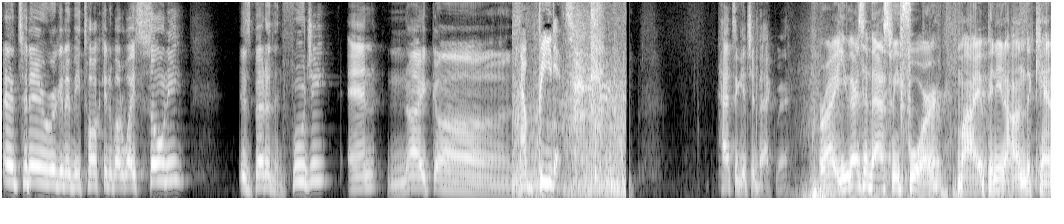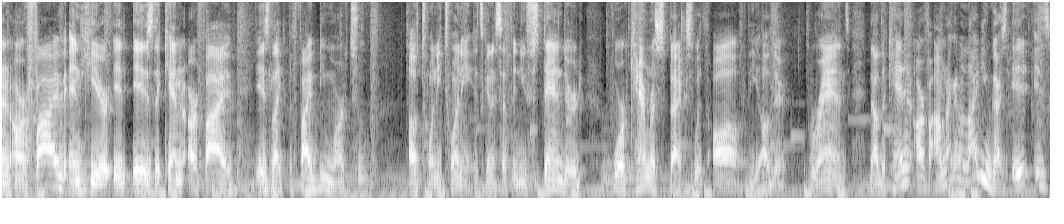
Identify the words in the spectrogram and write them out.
And today we're gonna be talking about why Sony is better than Fuji and Nikon. Now beat it. Had to get you back, man. All right, you guys have asked me for my opinion on the Canon R5, and here it is. The Canon R5 is like the 5D Mark II of 2020. It's gonna set the new standard for camera specs with all the other brands. Now the Canon R5, I'm not gonna lie to you guys, it is,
